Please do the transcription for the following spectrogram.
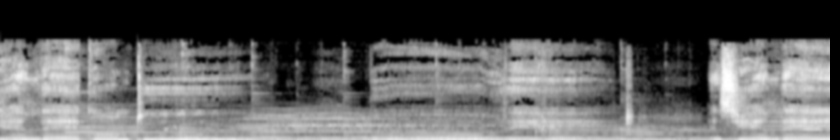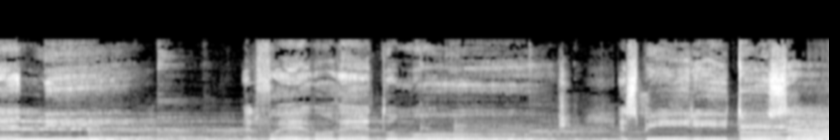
Desciende con tu poder, enciende en mí el fuego de tu amor, Espíritu Santo.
